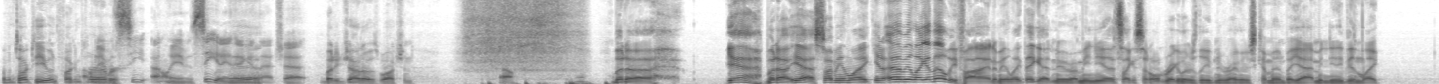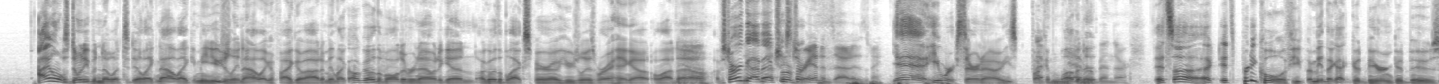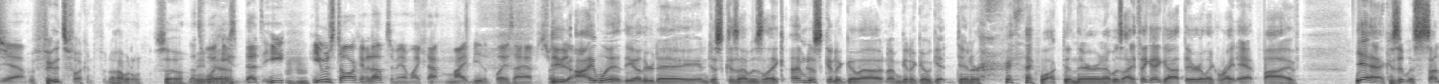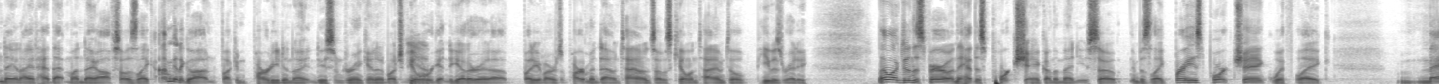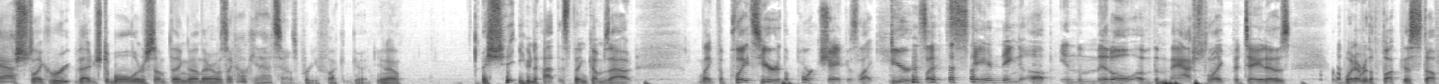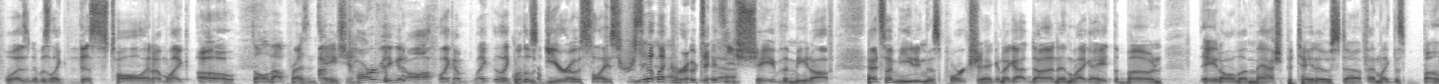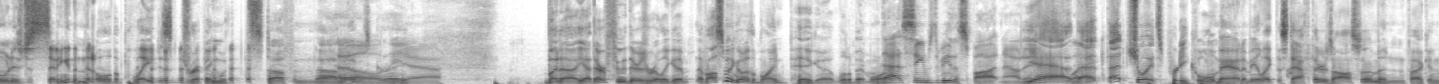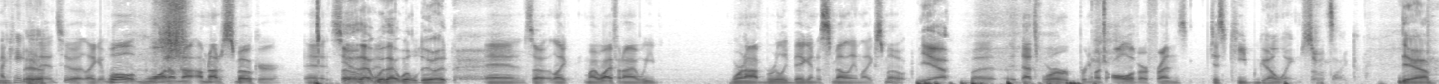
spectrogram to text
Haven't talked to you in fucking I don't forever. even see. I don't even see anything Yeah. in that chat. Buddy John, I was watching. Oh, But uh, yeah, but uh, yeah. So I mean, like you know, I mean, like, and they'll be fine. I mean, like they get new. I mean, you know, it's like I said, old regulars leave, new regulars come in. But yeah, I mean, even like I almost don't even know what to do. Like now, like I mean, usually now, like if I go out, I mean, like I'll go to the vault every now and again. I'll go to the Black Sparrow. Usually is where I hang out a lot now. I've started. I've That's actually where started. Brandon's at, isn't he? Yeah, he works there now. He's fucking loving it. I've loving never it. been there. It's uh, it's pretty cool. If you, I mean, they got good beer and good booze. Yeah. the food's fucking phenomenal. So I That's mean, what yeah. Mm-hmm. he's. That's he. He was talking it up to me. I'm like, that might be the place I have to start. Dude, going. I went the other day, and just because I was like, I'm just gonna go out and I'm gonna go get dinner. I walked in there, and I was, I think I got there like right at five. Yeah, because it was Sunday, and I had had that Monday off, so I was like, I'm gonna go out and fucking party tonight and do some drinking. And a bunch of people Yeah. were getting together at a buddy of ours' apartment downtown, so I was killing time till he was ready. I walked into the Sparrow, and they had this pork shank on the menu. So it was like braised pork shank with like mashed like root vegetable or something on there. I was like, okay, that sounds pretty fucking good, you know. I shit you not, this thing comes out. Like the plate's here, the pork shank is like here. It's like standing up in the middle of the mashed like potatoes or whatever the fuck this stuff was, and it was like this tall. And I'm like, oh, it's all about presentation. I'm carving it off like I'm like like one of those gyro slicers that like rotates. yeah. You shave the meat off. That's how I'm eating this pork shank, and I got done and like I ate the bone, ate all the mashed potato stuff, and like this bone is just sitting in the middle of the plate, just dripping with stuff. And nah, man, it was great. Yeah. But uh, yeah, their food there is really good. I've also been going to the Blind Pig a little bit more. That seems to be the spot nowadays. yeah, Like, that that joint's pretty cool, man. I mean, like the staff there is awesome, and fucking I can't yeah. get into it. Like, well, one, I'm not. I'm not a smoker, and so yeah, that will that will do it. and so like my wife and I, we we're not really big into smelling like smoke. Yeah, But that's where pretty much all of our friends just keep going. So it's like, yeah.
